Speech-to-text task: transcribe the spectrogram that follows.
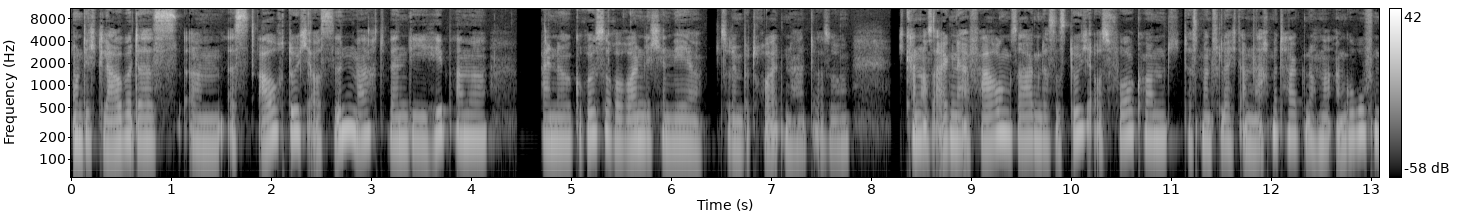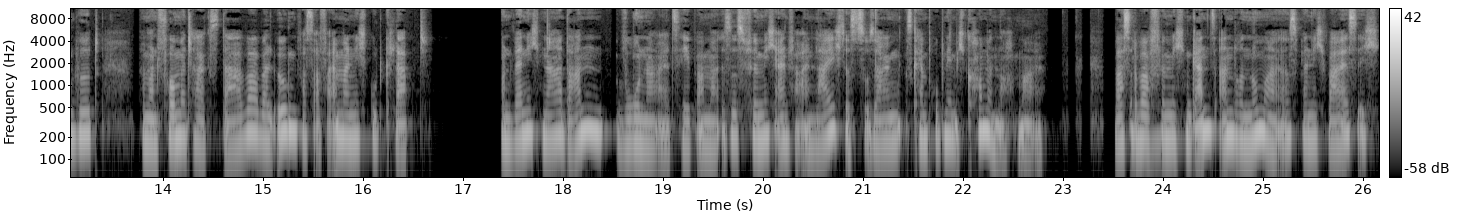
Und ich glaube, dass ähm, es auch durchaus Sinn macht, wenn die Hebamme eine größere räumliche Nähe zu den Betreuten hat. Also ich kann aus eigener Erfahrung sagen, dass es durchaus vorkommt, dass man vielleicht am Nachmittag nochmal angerufen wird, wenn man vormittags da war, weil irgendwas auf einmal nicht gut klappt. Und wenn ich nah dran wohne als Hebamme, ist es für mich einfach ein leichtes zu sagen, ist kein Problem, ich komme nochmal. Was aber für mich eine ganz andere Nummer ist, wenn ich weiß, ich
